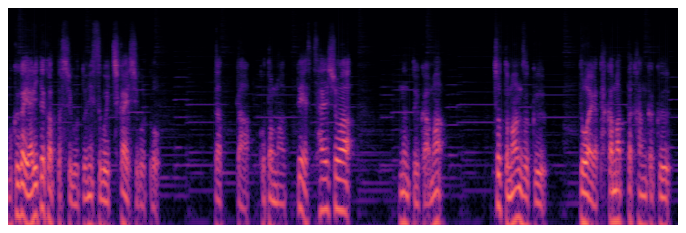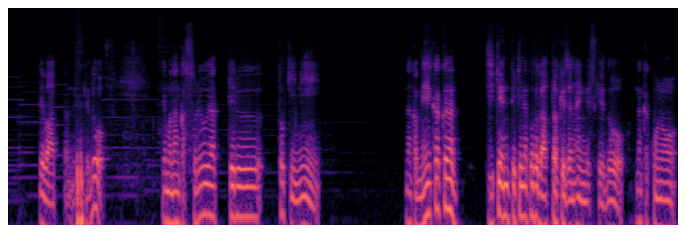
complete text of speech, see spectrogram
僕がやりたかった仕事にすごい近い仕事だったこともあって最初はなんというかまあちょっと満足度合いが高まった感覚ではあったんですけどでもなんかそれをやってる時になんか明確な事件的なことがあったわけじゃないんですけどなんかこの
